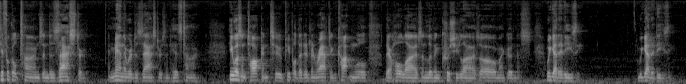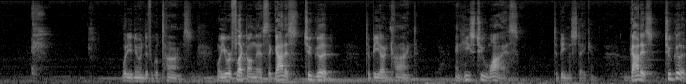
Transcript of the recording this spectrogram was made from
difficult times and disaster. And man, there were disasters in his time. He wasn't talking to people that had been wrapped in cotton wool their whole lives and living cushy lives. Oh, my goodness. We got it easy. We got it easy. What do you do in difficult times? Well, you reflect on this that God is too good to be unkind, and He's too wise to be mistaken. God is too good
